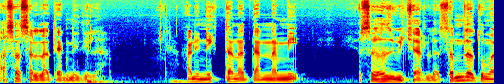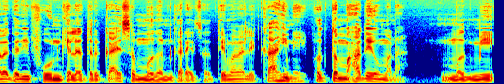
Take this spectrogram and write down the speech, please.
असा सल्ला त्यांनी दिला. आणि निघताना त्यांना मी सहज विचारलं समजा तुम्हाला कधी फोन केला तर काय संबोधन करायचं? ते म्हणाले काही नाही फक्त महादेव म्हणा. मग मी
